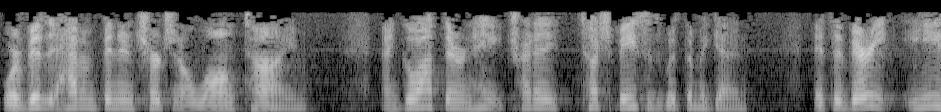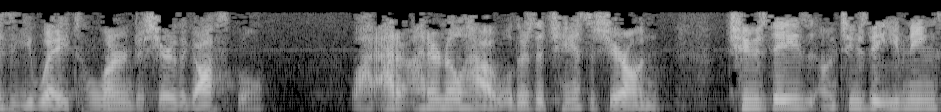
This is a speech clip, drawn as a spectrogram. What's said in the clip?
or visit haven't been in church in a long time, and go out there and hey, try to touch bases with them again. It's a very easy way to learn to share the gospel. Well, I don't, I don't know how. Well, there's a chance to share on Tuesdays, on Tuesday evenings,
